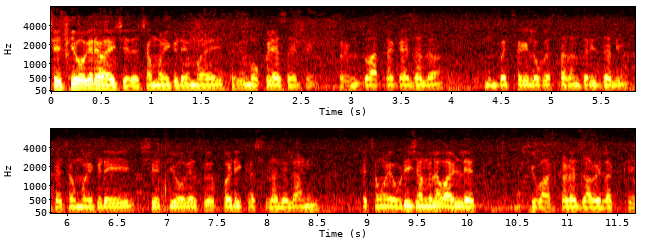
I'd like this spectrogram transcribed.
शेती वगैरे व्हायची त्याच्यामुळे इकडे मळे सगळे मोकळे असायचे. परंतु आता काय झालं मुंबईत सगळे लोक स्थलांतरित झाली. त्याच्यामुळे इकडे शेती वगैरे सगळं पडीक असं झालेलं आणि त्याच्यामुळे एवढी जंगलं वाढले आहेत अशी वाटकडे जावे लागते.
